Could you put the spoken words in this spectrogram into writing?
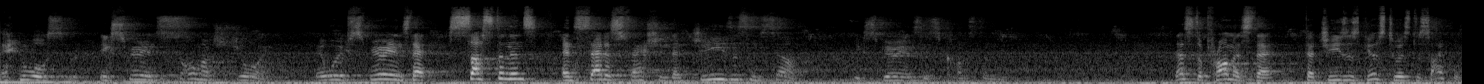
they will experience so much joy. They will experience that sustenance and satisfaction that Jesus himself experiences constantly. That's the promise that, that Jesus gives to his disciples.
